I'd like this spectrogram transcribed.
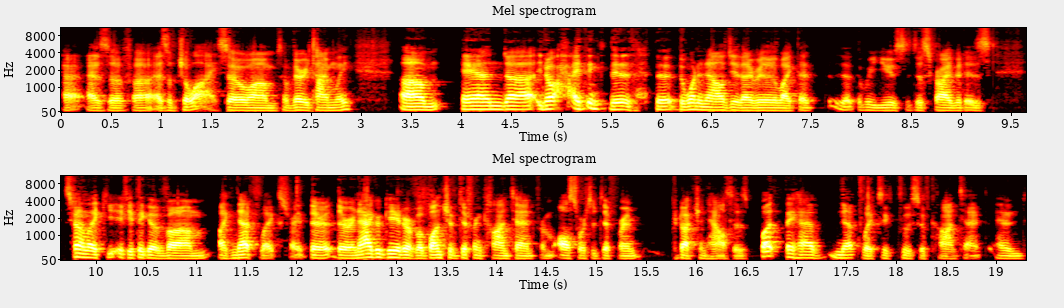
as of uh, as of July. So um, so very timely. Um, and uh, you know, I think the, the the one analogy that I really like that that we use to describe it is it's kind of like if you think of um, like Netflix, right? They're they're an aggregator of a bunch of different content from all sorts of different production houses, but they have Netflix exclusive content, and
